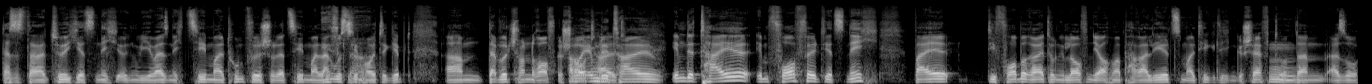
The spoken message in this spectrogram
Dass es da natürlich jetzt nicht irgendwie, weiß nicht, zehnmal Thunfisch oder zehnmal Langustin heute gibt. Ähm, da wird schon drauf geschaut. Aber im halt. Detail. Im Detail, im Vorfeld jetzt nicht, weil die Vorbereitungen laufen ja auch mal parallel zum alltäglichen Geschäft mhm. und dann, also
